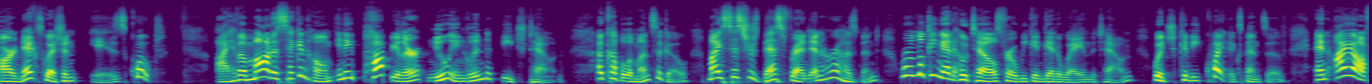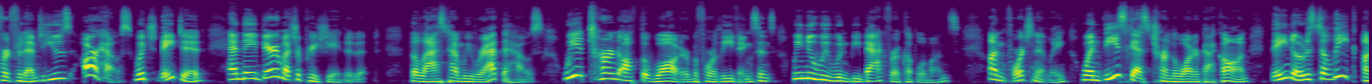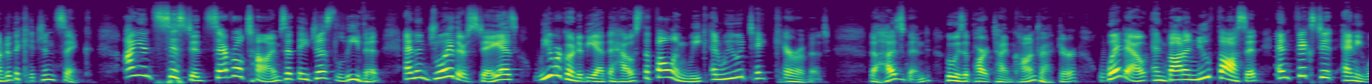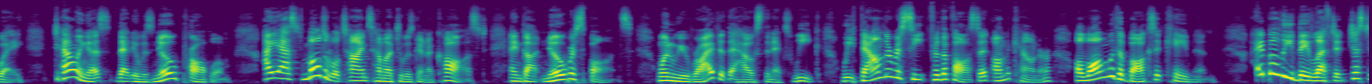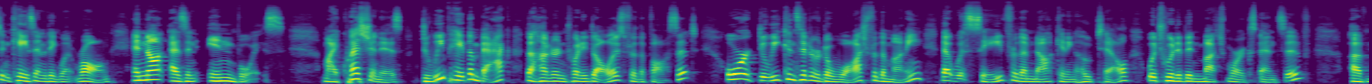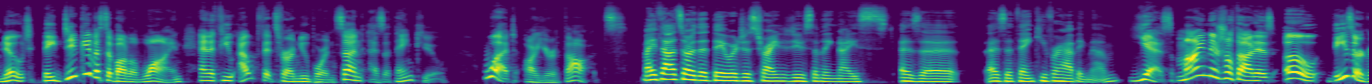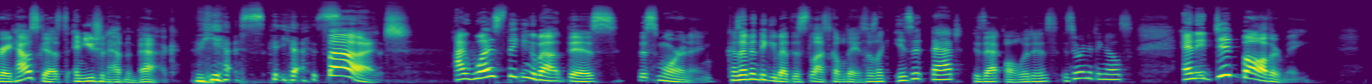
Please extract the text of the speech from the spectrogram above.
our next question is quote, I have a modest second home in a popular New England beach town. A couple of months ago, my sister's best friend and her husband were looking at hotels for a weekend getaway in the town, which can be quite expensive, and I offered for them to use our house, which they did, and they very much appreciated it. The last time we were at the house, we had turned off the water before leaving since we knew we wouldn't be back for a couple of months. Unfortunately, when these guests turned the water back on, they noticed a leak under the kitchen sink. I insisted several times that they just leave it and enjoy their stay as we were going to be at the house the following week and we would take care of it. The husband, who is a part time contractor, went out and bought a new faucet and fixed it anyway, telling us that it was no problem. I asked multiple times how much it was going to cost and got no response. When we arrived at the house the next week, we found the receipt for the faucet on the counter along with a box it came in. I believe they left it just in case anything went wrong and not as an invoice. My question is do we pay them back the $120 for the faucet? Or do we consider it a wash for the money that was saved for them not getting a hotel, which would have been much more expensive? Of note, they did give us a bottle of wine and a few outfits for our newborn son as a thank you. What are your thoughts? My thoughts are that they were just trying to do something nice as a as a thank you for having them. Yes, my initial thought is, oh, these are great house guests and you should have them back. Yes. Yes. But I was thinking about this this morning because I've been thinking about this the last couple days. I was like, is it that? Is that all it is? Is there anything else? And it did bother me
